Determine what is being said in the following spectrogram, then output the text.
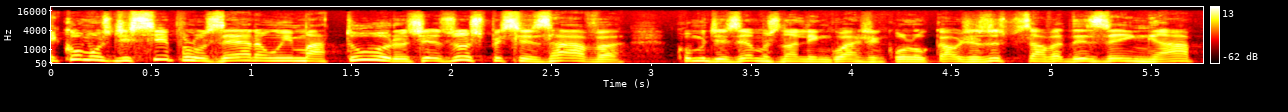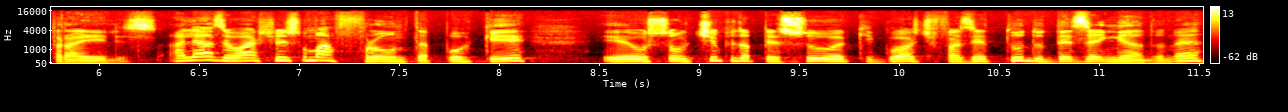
E como os discípulos eram imaturos, Jesus precisava, como dizemos na linguagem colocal, Jesus precisava desenhar para eles. Aliás, eu acho isso uma afronta, porque eu sou o tipo da pessoa que gosta de fazer tudo desenhando, né?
